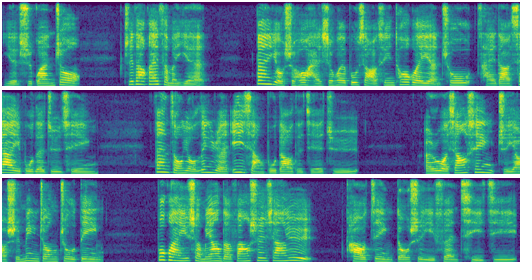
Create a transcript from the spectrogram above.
也是观众，知道该怎么演，但有时候还是会不小心脱轨演出，猜到下一步的剧情，但总有令人意想不到的结局。而我相信，只要是命中注定，不管以什么样的方式相遇、靠近，都是一份奇迹。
